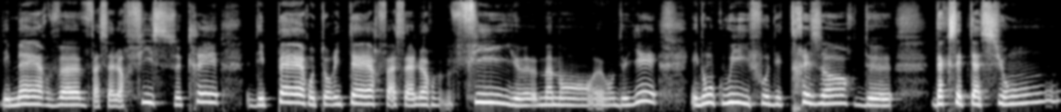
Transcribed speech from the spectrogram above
des mères veuves face à leurs fils secrets, des pères autoritaires face à leurs filles, maman endeuillée. Et donc oui, il faut des trésors de d'acceptation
